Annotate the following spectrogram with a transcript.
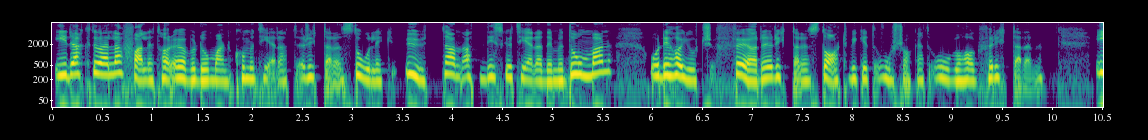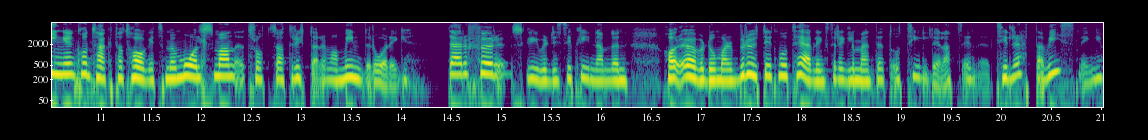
I det aktuella fallet har överdomaren kommenterat ryttarens storlek utan att diskutera det med domaren och det har gjorts före ryttarens start vilket orsakat obehag för ryttaren. Ingen kontakt har tagits med målsman trots att ryttaren var minderårig. Därför, skriver disciplinnämnden, har överdomaren brutit mot tävlingsreglementet och tilldelats en tillrättavisning.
